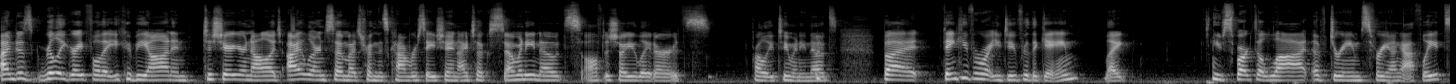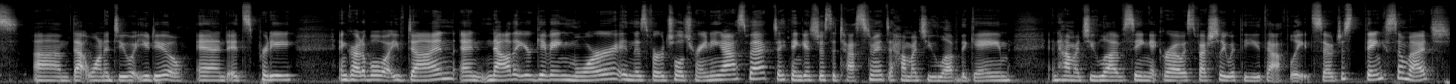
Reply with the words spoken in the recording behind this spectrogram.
I'm just really grateful that you could be on and to share your knowledge. I learned so much from this conversation. I took so many notes. I'll have to show you later. It's probably too many notes. but thank you for what you do for the game. Like, you've sparked a lot of dreams for young athletes um, that want to do what you do. And it's pretty incredible what you've done. And now that you're giving more in this virtual training aspect, I think it's just a testament to how much you love the game and how much you love seeing it grow, especially with the youth athletes. So just thanks so much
